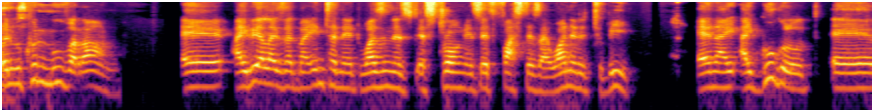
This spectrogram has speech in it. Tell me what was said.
when we couldn't move around uh, i realized that my internet wasn't as, as strong as, as fast as i wanted it to be and i, I googled uh,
